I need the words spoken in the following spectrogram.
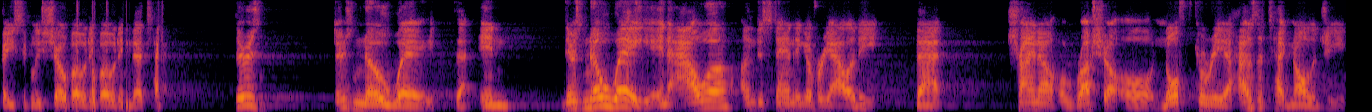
basically showboating, voting that." Te-. There is, there's no way that in there's no way in our understanding of reality that China or Russia or North Korea has the technology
